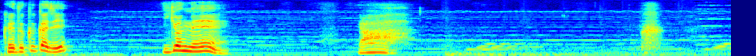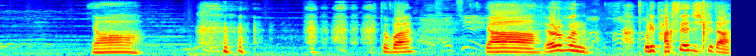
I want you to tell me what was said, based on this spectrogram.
그래도 끝까지. 이겼네. 야. 야. 도발. 야, 여러분, 우리 박수 해주십시다.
